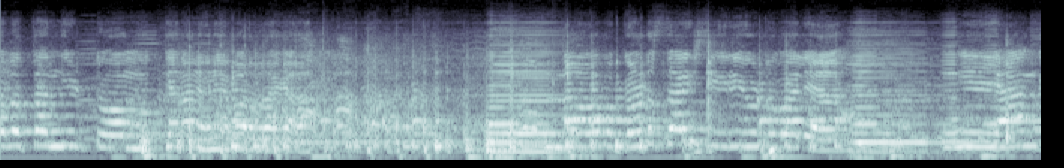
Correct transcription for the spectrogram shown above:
ಎಂತದ ತಂದಿಟ್ಟು ಮುತ್ಯನ ಹೆಣೆ ಬರ್ದಾಗ ನಾವು ಗಂಡಸಾಗಿ ಸೀರೆ ಉಟ್ಕೊಲ್ಯ ನೀ ಹೆಂಗ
